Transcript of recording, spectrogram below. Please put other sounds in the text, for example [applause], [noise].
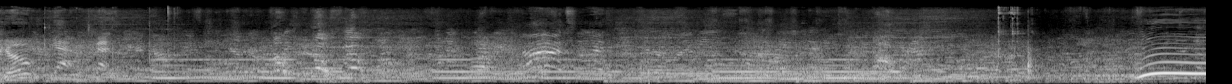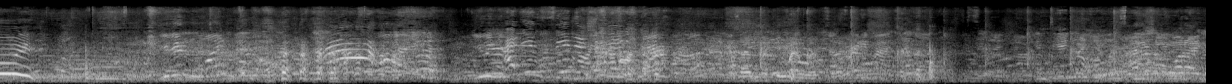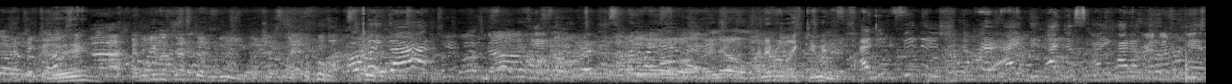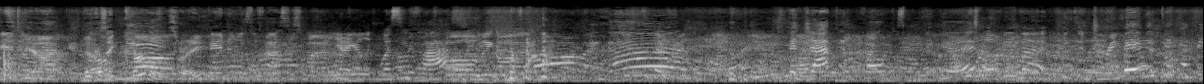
we go. Yeah. Okay. Woo! You didn't mind it. [laughs] you and your I didn't finish. Because I'm licking my lips. pretty much. And Daniel always I don't know what I got. Really? I think it was just of me, which is like the last. [laughs] Oh my god. No. I know. I never like doing it. I didn't finish the part. I did. I just. I had a little Remember me, bit. Daniel? Yeah. Because it curls, right? Daniel was the fastest one. Yeah, you're like, Was he oh fast? [laughs] oh my god. Oh my god. The jacket coat was really He told me that he could drink Baby, take a picture.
